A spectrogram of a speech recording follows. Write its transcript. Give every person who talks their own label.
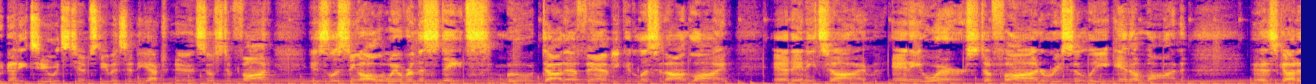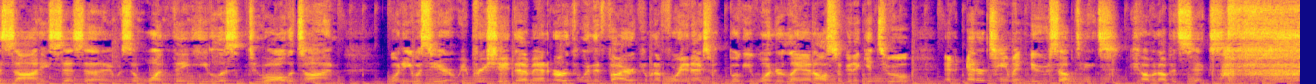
Speaker 1: Route 92. It's Tim Stevens in the afternoon. So Stephan is listening all the way over in the States. Mood.fm. You can listen online at any time, anywhere. Stephan, recently in Amman, has got us on. He says uh, it was the one thing he listened to all the time when he was here. We appreciate that, man. Earth, Wind, and Fire coming up for you next with Boogie Wonderland. Also going to get to an entertainment news update coming up at 6.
